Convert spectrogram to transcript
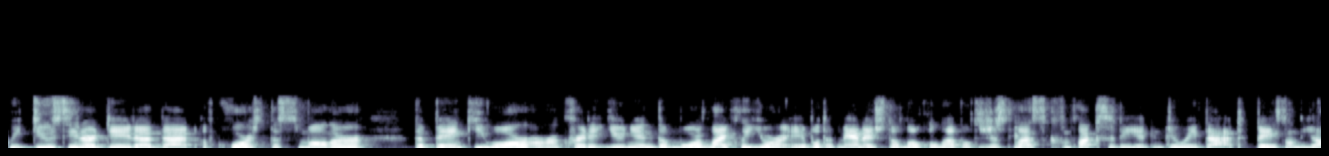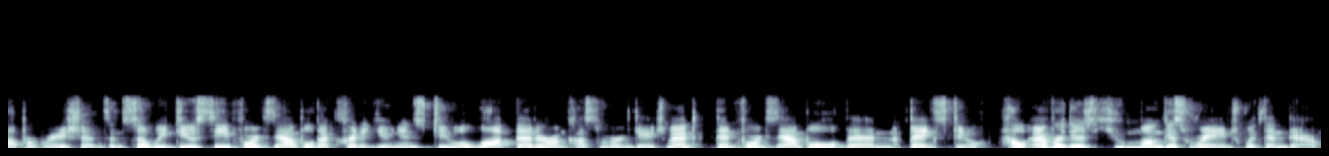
we do see in our data that, of course, the smaller the bank you are or a credit union, the more likely you are able to manage the local level. There's just less complexity in doing that based on the operations. And so we do see, for example, that credit unions do a lot better on customer engagement than, for example, than banks do. However, there's humongous range within there.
